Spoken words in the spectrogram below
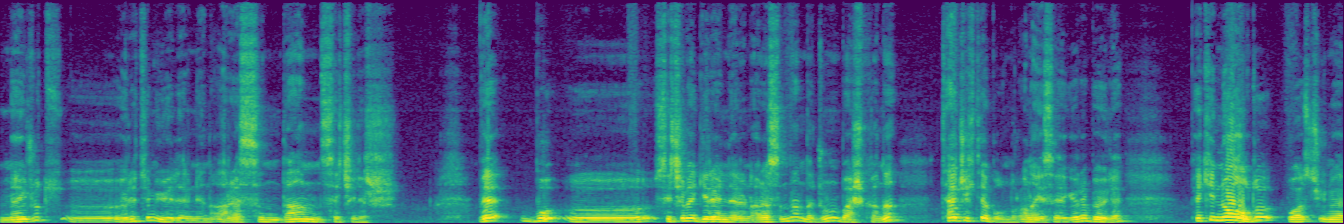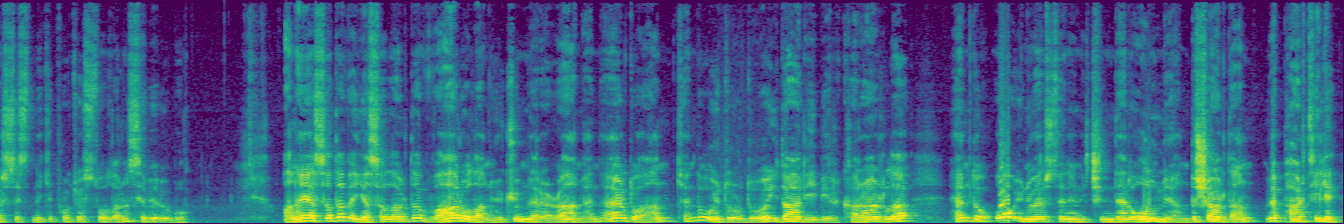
mevcut e, öğretim üyelerinin arasından seçilir. Ve bu e, seçime girenlerin arasından da Cumhurbaşkanı tercihte bulunur. Anayasaya göre böyle. Peki ne oldu? Boğaziçi Üniversitesi'ndeki protestoların sebebi bu. Anayasada ve yasalarda var olan hükümlere rağmen Erdoğan kendi uydurduğu idari bir kararla hem de o üniversitenin içinden olmayan dışarıdan ve partili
